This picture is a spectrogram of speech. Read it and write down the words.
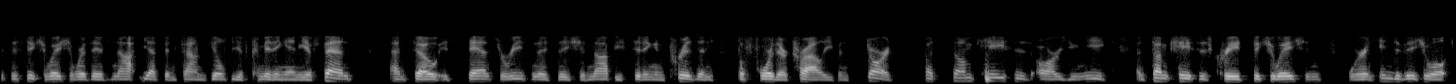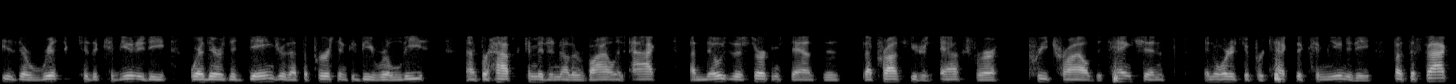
it's a situation where they've not yet been found guilty of committing any offense. And so it stands to reason that they should not be sitting in prison before their trial even starts but some cases are unique and some cases create situations where an individual is a risk to the community, where there's a danger that the person could be released and perhaps commit another violent act. And those are the circumstances that prosecutors ask for pretrial detention in order to protect the community. But the facts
